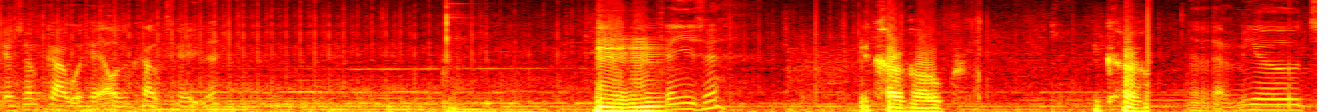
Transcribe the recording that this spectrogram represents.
Lekker, zo'n koude geel, goudgele. Mhm. Ken je ze? Ik ga roken. Ik ga roken. Een mute,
